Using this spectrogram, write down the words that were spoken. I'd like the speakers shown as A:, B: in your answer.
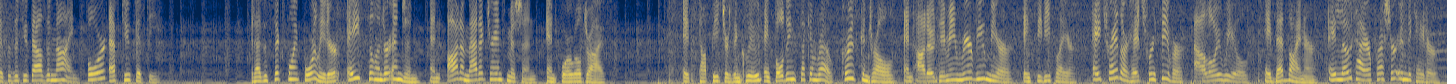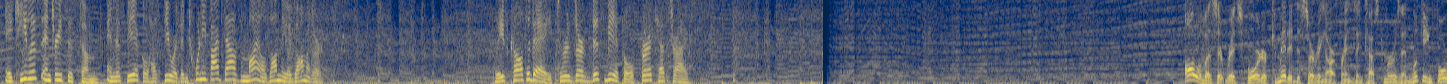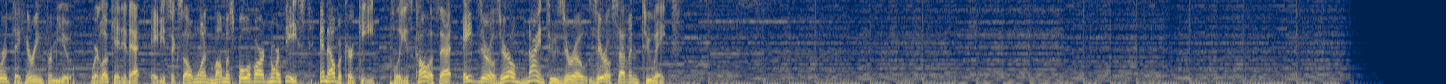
A: This is a 2009 Ford F-250. It has a 6.4-liter, eight-cylinder engine, an automatic transmission, and four-wheel drive. Its top features include a folding second row, cruise control, an auto-dimming rearview mirror, a CD player, a trailer hitch receiver, alloy wheels, a bed liner, a low tire pressure indicator, a keyless entry system, and this vehicle has fewer than 25,000 miles on the odometer. Please call today to reserve this vehicle for a test drive.
B: All of us at Rich Ford are committed to serving our friends and customers and looking forward to hearing from you. We're located at 8601 Lomas Boulevard Northeast in Albuquerque. Please call us at 800 920 0728.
